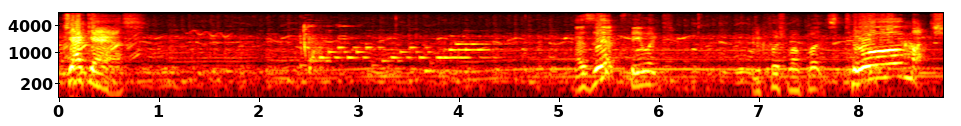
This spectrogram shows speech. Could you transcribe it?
Jackass! That's it, Felix. You push my buttons too much.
